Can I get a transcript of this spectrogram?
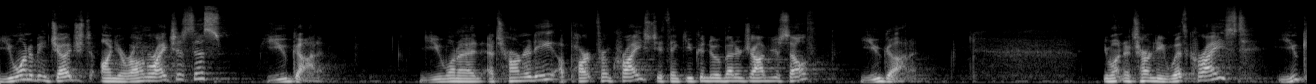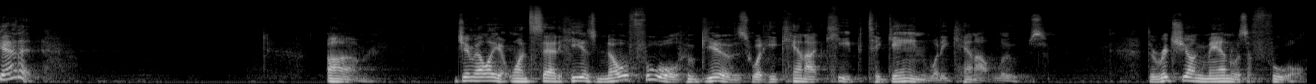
you want to be judged on your own righteousness? You got it. You want an eternity apart from Christ? You think you can do a better job yourself? You got it. You want an eternity with Christ? You get it. Um, Jim Elliot once said, He is no fool who gives what he cannot keep to gain what he cannot lose. The rich young man was a fool.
